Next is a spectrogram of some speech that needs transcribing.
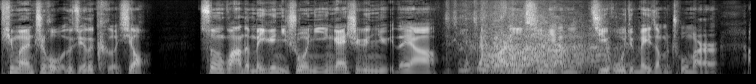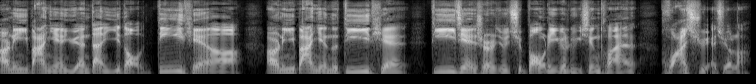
听完之后我都觉得可笑。算卦的没跟你说你应该是个女的呀？然后二零一七年呢，几乎就没怎么出门。二零一八年元旦一到第一天啊，二零一八年的第一天。第一件事就去报了一个旅行团，滑雪去了。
